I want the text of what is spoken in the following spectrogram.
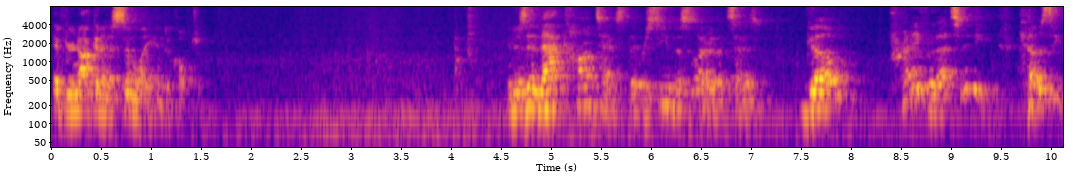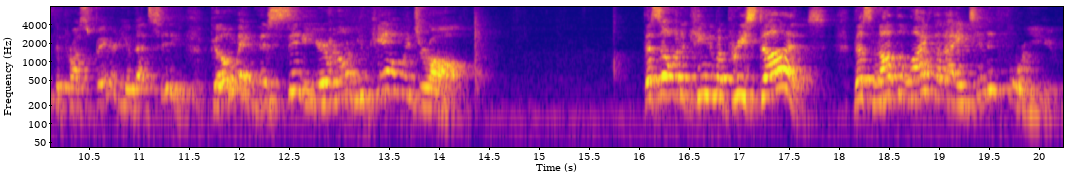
if you're not going to assimilate into culture. It is in that context they received this letter that says, Go pray for that city. Go seek the prosperity of that city. Go make this city your home. You can't withdraw. That's not what a kingdom of priests does. That's not the life that I intended for you.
